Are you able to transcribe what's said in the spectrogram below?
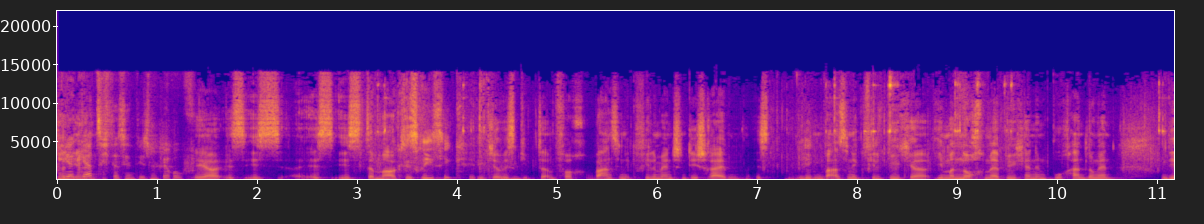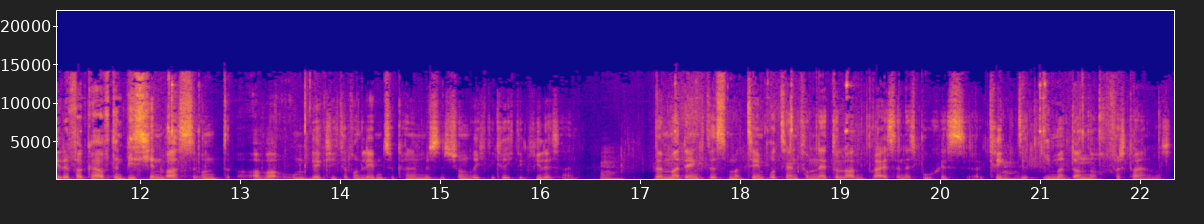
wie erklärt sich das in diesem Beruf? Ja, es ist, es ist, der Markt ist riesig. Ich glaube, mhm. es gibt einfach wahnsinnig viele Menschen, die schreiben. Es liegen wahnsinnig viele Bücher, immer noch mehr Bücher in den Buchhandlungen. Und jeder verkauft ein bisschen was. Und, aber um wirklich davon leben zu können, müssen es schon richtig, richtig viele sein. Mhm. Wenn man denkt, dass man 10 Prozent vom Nettoladenpreis eines Buches äh, kriegt, mhm. die man dann noch versteuern muss.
